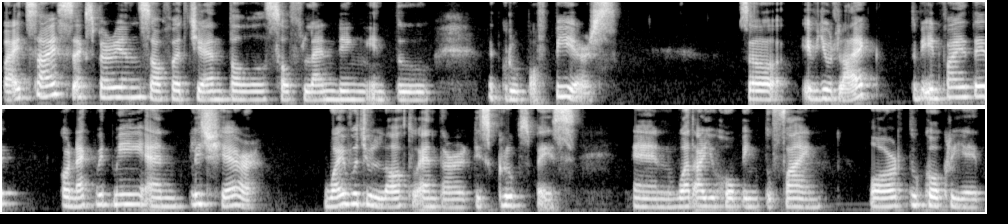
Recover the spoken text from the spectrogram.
bite-sized experience of a gentle, soft landing into a group of peers. So if you'd like to be invited, connect with me and please share. Why would you love to enter this group space? And what are you hoping to find or to co-create?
